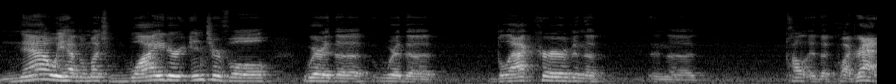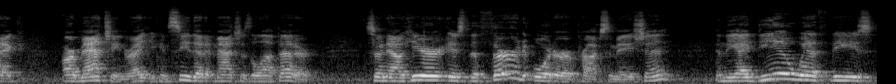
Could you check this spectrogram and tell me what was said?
Now we have a much wider interval where the where the black curve and the and the the quadratic are matching, right? You can see that it matches a lot better. So now here is the third order approximation. And the idea with these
